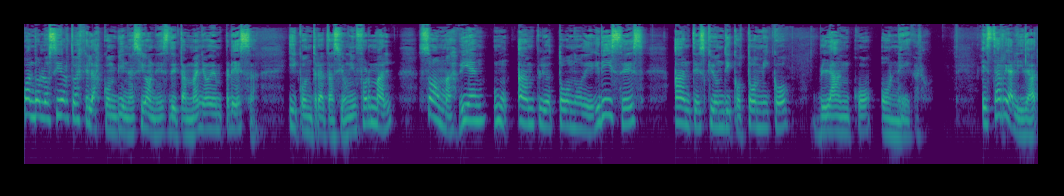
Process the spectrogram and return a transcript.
cuando lo cierto es que las combinaciones de tamaño de empresa y contratación informal son más bien un amplio tono de grises antes que un dicotómico blanco o negro. Esta realidad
